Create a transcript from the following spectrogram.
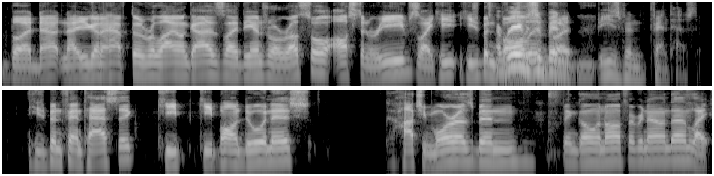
But now, now you're gonna have to rely on guys like D'Angelo Russell, Austin Reaves. Like he he's been balling, Reaves has been he's been fantastic. He's been fantastic. Keep keep on doing this. Hachimura's been been going off every now and then. Like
